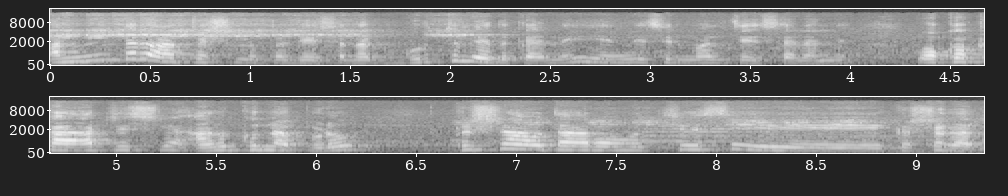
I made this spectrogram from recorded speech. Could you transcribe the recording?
అందరూ ఆర్టిస్టులతో చేశాను నాకు గుర్తులేదు కానీ ఎన్ని సినిమాలు చేశాడని ఒక్కొక్క ఆర్టిస్ట్ని అనుకున్నప్పుడు కృష్ణ అవతారం వచ్చేసి కృష్ణ గారు.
